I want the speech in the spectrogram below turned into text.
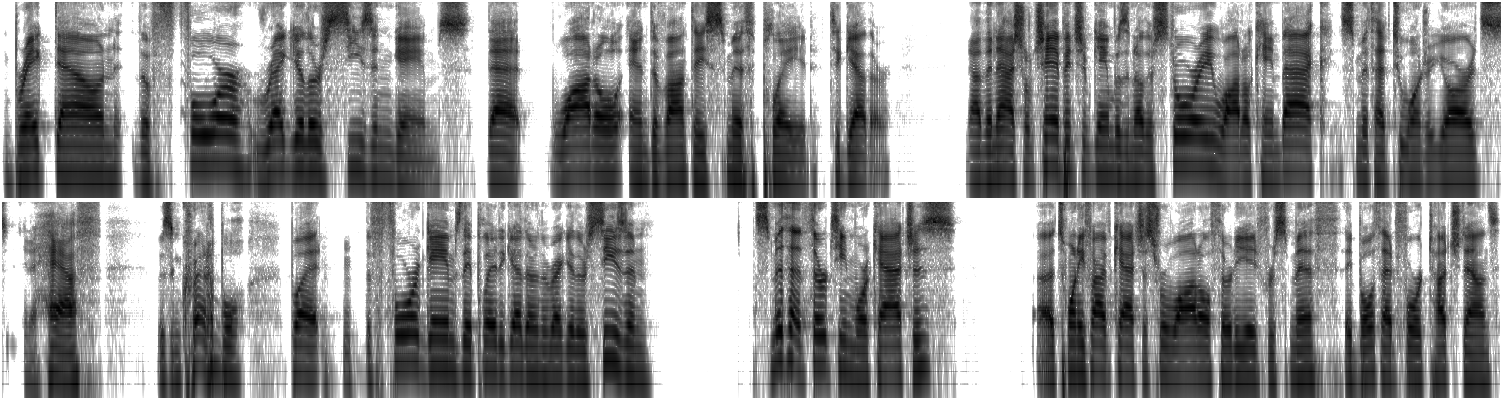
break down the four regular season games that Waddle and DeVonta Smith played together. Now, the national championship game was another story. Waddle came back. Smith had 200 yards and a half. It was incredible. But the four games they played together in the regular season, Smith had 13 more catches, uh, 25 catches for Waddle, 38 for Smith. They both had four touchdowns,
